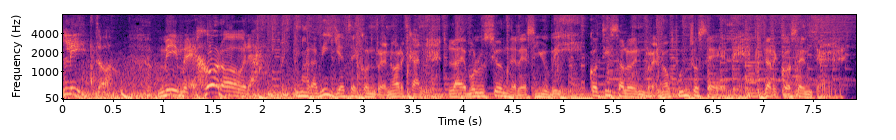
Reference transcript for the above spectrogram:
Listo, mi mejor obra. Maravíllate con Renault Arcana, la evolución del SUV. Cotízalo en Renault.cl. Terco Center.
